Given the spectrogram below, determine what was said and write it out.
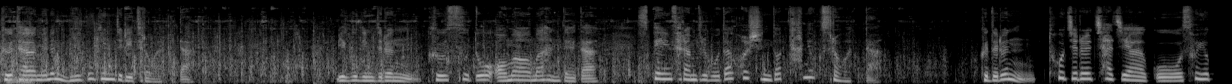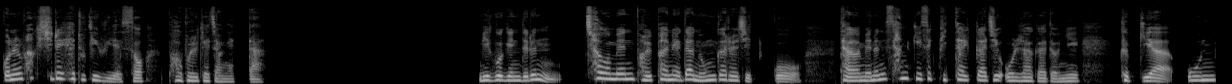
그 다음에는 미국인들이 들어왔다. 미국인들은 그 수도 어마어마한 데다 스페인 사람들보다 훨씬 더 탐욕스러웠다. 그들은 토지를 차지하고 소유권을 확실히 해두기 위해서 법을 개정했다. 미국인들은 처음엔 벌판에다 농가를 짓고 다음에는 산기슭 비탈까지 올라가더니 급기야 온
